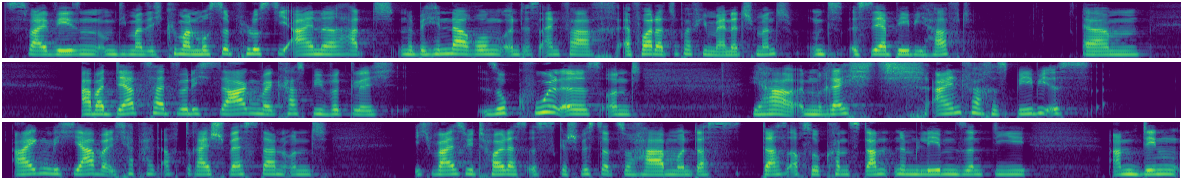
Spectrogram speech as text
zwei Wesen, um die man sich kümmern musste. Plus die eine hat eine Behinderung und ist einfach, erfordert super viel Management und ist sehr babyhaft. Ähm, aber derzeit würde ich sagen, weil Caspi wirklich so cool ist und ja, ein recht einfaches Baby ist, eigentlich ja, weil ich habe halt auch drei Schwestern und ich weiß, wie toll das ist, Geschwister zu haben und dass das auch so Konstanten im Leben sind, die an denen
